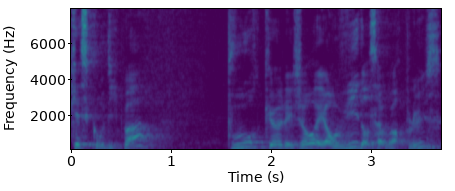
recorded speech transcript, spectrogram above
Qu'est-ce qu'on dit pas? Pour que les gens aient envie d'en savoir plus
